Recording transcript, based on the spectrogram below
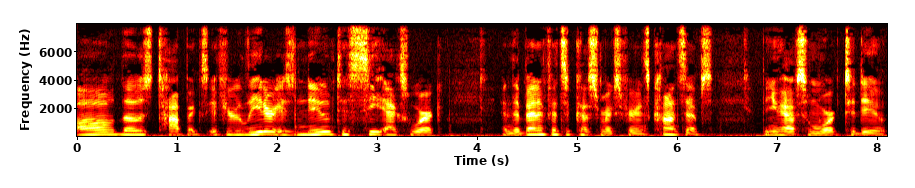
all those topics. If your leader is new to CX work and the benefits of customer experience concepts, then you have some work to do.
